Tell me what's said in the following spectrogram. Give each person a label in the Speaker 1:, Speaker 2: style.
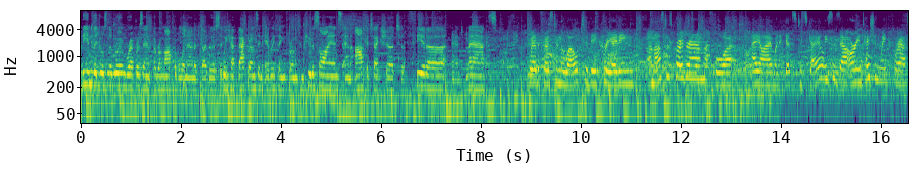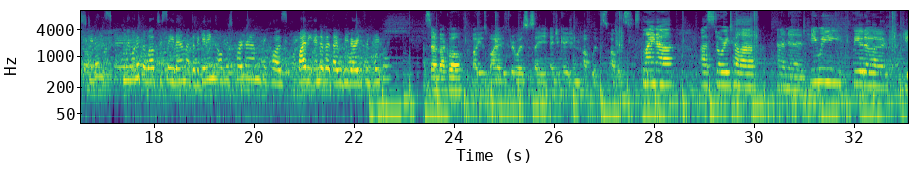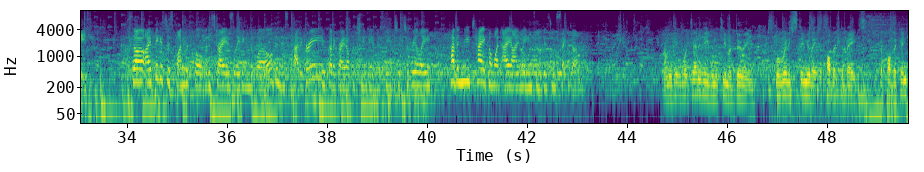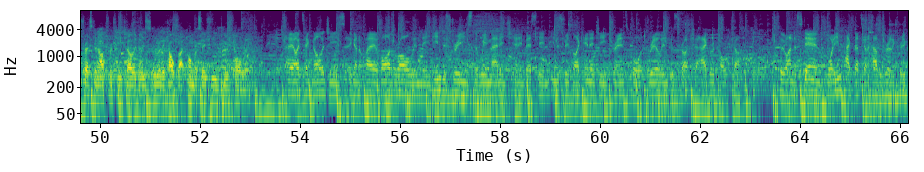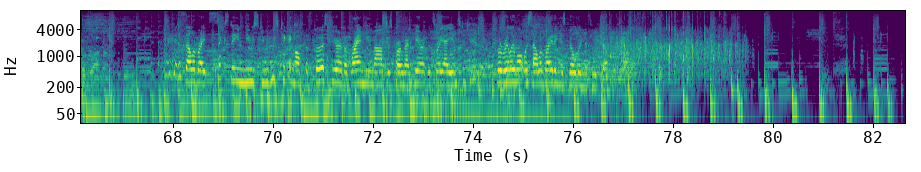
Speaker 1: The individuals in the room represent a remarkable amount of diversity. We have backgrounds in everything from computer science and architecture to theatre and maths.
Speaker 2: We're the first in the world to be creating a master's program for AI when it gets to scale. This is our orientation week for our students and we wanted the world to see them at the beginning of this program because by the end of it they will be very different people.
Speaker 3: Sam Backwell, I use my three words to say education uplifts others.
Speaker 4: Explainer, a storyteller and a nerd.
Speaker 3: Kiwi theatre geek.
Speaker 5: So I think it's just wonderful that Australia is leading the world in this category. We've got a great opportunity in the future to really have a new take on what AI means in the business sector.
Speaker 6: And we think what Genevieve and the team are doing will really stimulate the public debate, the public interest in artificial intelligence and really help that conversation move forward.
Speaker 7: AI technologies are going to play a vital role in the industries that we manage and invest in, industries like energy, transport, real infrastructure, agriculture. To understand what impact that's going to have is really critical to us.
Speaker 8: We're here to celebrate 16 new students kicking off the first year of a brand new master's program here at the 3A Institute. But really what we're celebrating is building the future.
